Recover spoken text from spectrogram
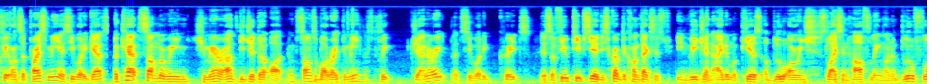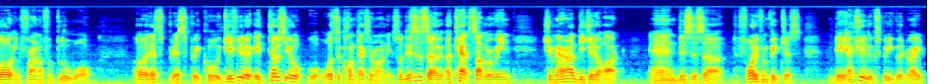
click on surprise me and see what it gets. A cat submarine chimera digital art. Sounds about right to me. Let's click generate. Let's see what it creates. There's a few tips here. Describe the context in which an item appears. A blue-orange slice in half laying on a blue floor in front of a blue wall. Oh, that's that's pretty cool. It gives you the it tells you what's the context around it. So this is a, a cat submarine chimera digital art, and this is uh four different pictures. They actually looks pretty good, right?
